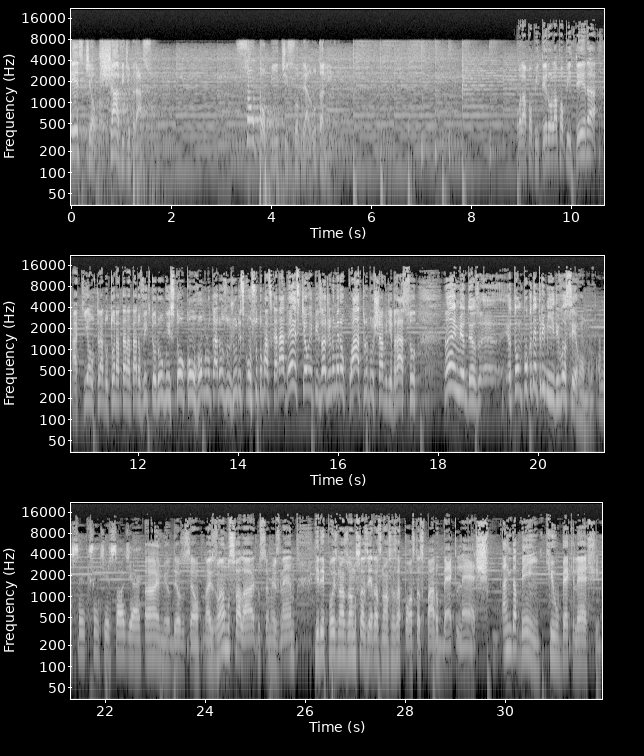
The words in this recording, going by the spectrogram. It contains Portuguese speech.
Este é o Chave de Braço. Só um palpite sobre a luta livre. Olá palpiteiro, olá palpiteira, aqui é o tradutor atarantado Victor Hugo, estou com o Rômulo Caruso Júris Consulto Mascarado, este é o episódio número 4 do Chave de Braço. Ai meu Deus, eu tô um pouco deprimido, e você, Rômulo? Eu não sei o que sentir, só odiar. Ai meu Deus do céu, nós vamos falar do SummerSlam e depois nós vamos fazer as nossas apostas para o Backlash. Ainda bem que o Backlash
